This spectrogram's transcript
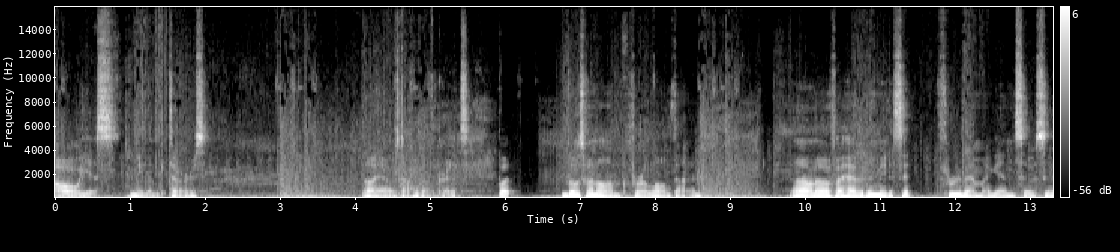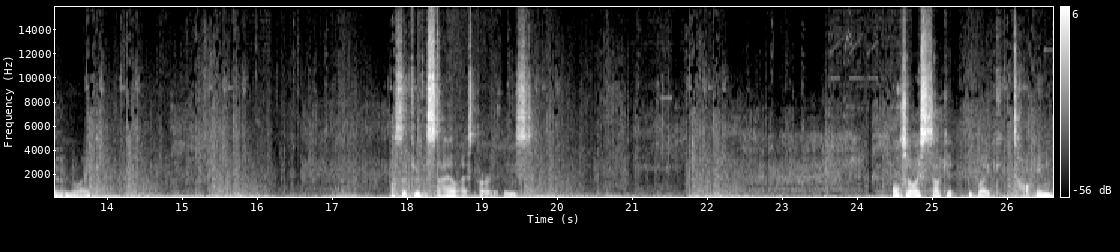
oh, yes. You need them guitars. Oh, yeah, I was talking about the credits. But those went on for a long time. I don't know if I have it in me to sit through them again so soon, like... I'll sit through the stylized part at least. Also, I suck at, like, talking.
